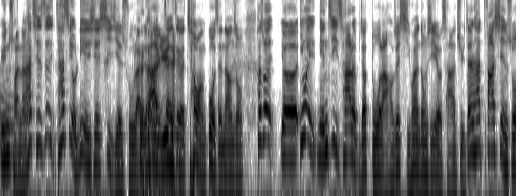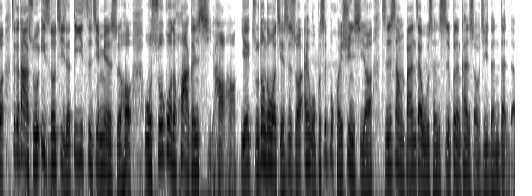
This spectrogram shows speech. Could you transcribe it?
晕船了，他其实是他是有列一些细节出来，就他在这个交往过程当中，他说呃，因为年纪差的比较多啦，好，所以喜欢的东西也有差距。但是他发现说，这个大叔一直都记得第一次见面的时候我说过的话跟喜好哈，也主动跟我解释说，哎，我不是不回讯息哦，只是上班在无尘室不能看手机等等的。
